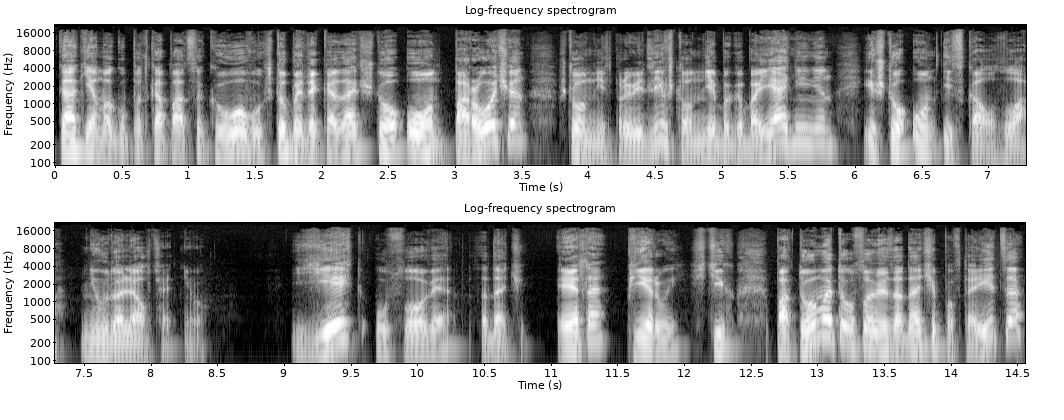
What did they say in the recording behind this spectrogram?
как я могу подкопаться к Иову, чтобы доказать, что он порочен, что он несправедлив, что он не богобоязненен и что он искал зла, не удалялся от него. Есть условия задачи. Это первый стих. Потом это условие задачи повторится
